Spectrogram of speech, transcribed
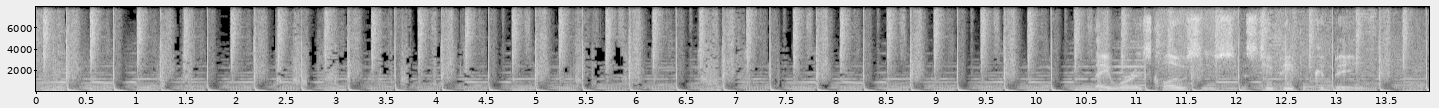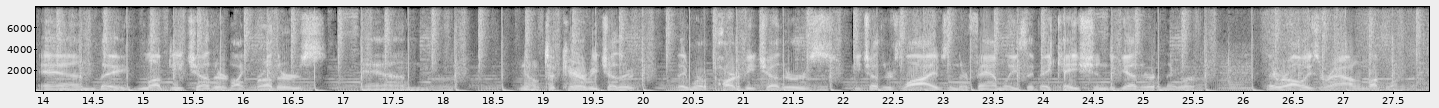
they were as close as, as two people could be. And they loved each other like brothers and, you know, took care of each other. They were a part of each other's each other's lives and their families. They vacationed together and they were they were always around and loved one another.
